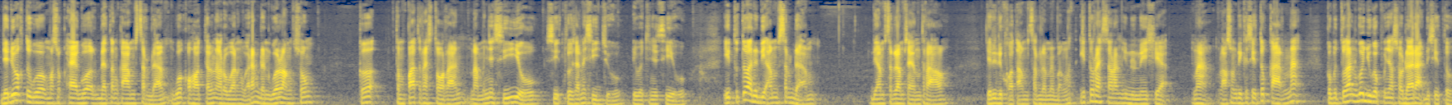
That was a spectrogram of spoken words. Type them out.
jadi waktu gue masuk eh gue datang ke Amsterdam gue ke hotel naruh barang-barang dan gue langsung ke tempat restoran namanya Sio. Si tulisannya Sijo dibacanya Sio. Itu tuh ada di Amsterdam di Amsterdam Central. Jadi di kota Amsterdamnya banget itu restoran Indonesia. Nah langsung di ke situ karena kebetulan gue juga punya saudara di situ.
